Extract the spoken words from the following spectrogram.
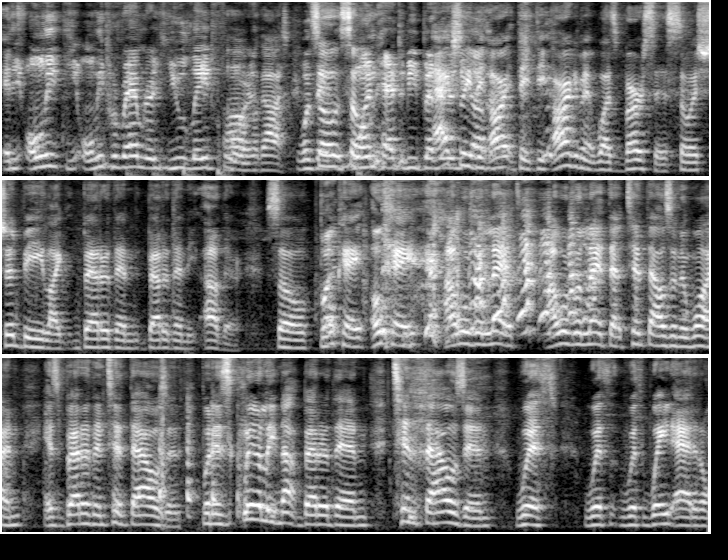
It's The only the only parameter you laid Oh for my gosh! was so that so one had to be better Actually, than the, the, other. ar- the the argument was versus, so it should be like better than better than the other. So But- okay, okay, I will relent. I will relent that ten thousand and one is better than ten thousand, but it's clearly not better than ten thousand with with with weight added on,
